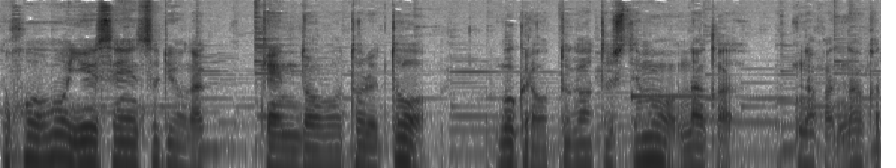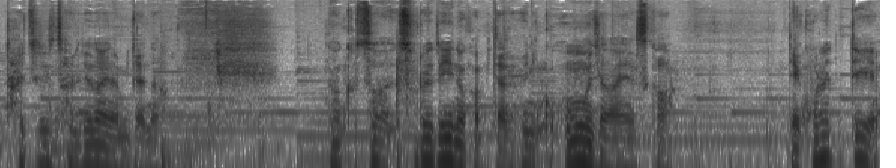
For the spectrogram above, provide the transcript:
の方を優先するような言動を取ると僕ら夫側としてもなんかなんかなんか大切にされてないなみたいな。なんかそれでいいのかみたいなふうに思うじゃないですか。でこれって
